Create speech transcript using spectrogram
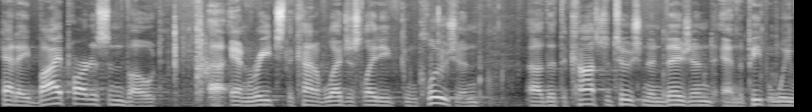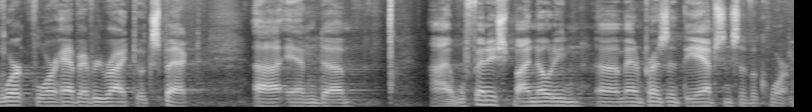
had a bipartisan vote, uh, and reached the kind of legislative conclusion uh, that the Constitution envisioned and the people we work for have every right to expect. Uh, and uh, I will finish by noting, uh, Madam President, the absence of a quorum.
